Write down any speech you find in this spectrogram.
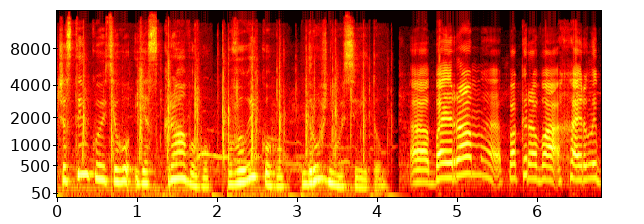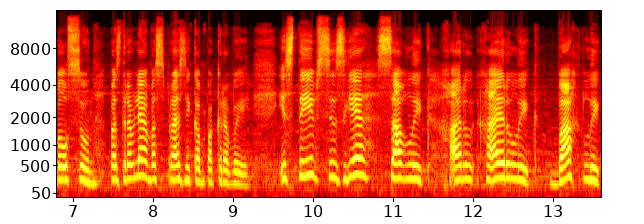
частинкою цього яскравого, великого, дружнього світу. Э, Байрам Покрова Хайрлы Балсун. Поздравляем вас с праздником Покровы. Истыев Сизге Савлык Хайр- Хайрлык Бахтлык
